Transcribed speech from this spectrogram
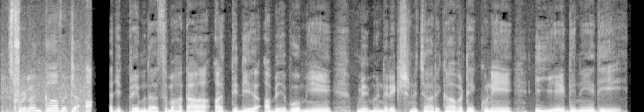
ශ්‍රී ලංකාවට අජිත් ප්‍රේමදාස මහතා අත්තිඩිය අභයභූමියේ මෙම නිරීක්ෂණ චාරිකාවට එක්ුණේ ඊයේ දිනේදී.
